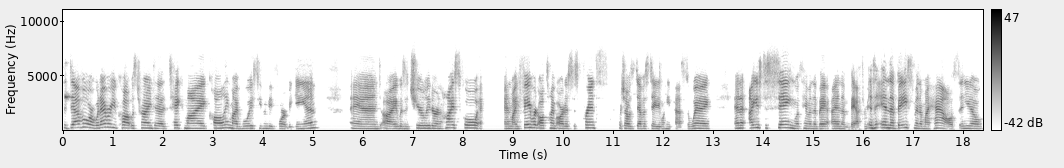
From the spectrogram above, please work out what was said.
the devil or whatever you call it was trying to take my calling, my voice, even before it began. and I was a cheerleader in high school. And my favorite all-time artist is Prince, which I was devastated when he passed away. And I used to sing with him in the ba- in the bathroom, in the, in the basement of my house. And you know,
